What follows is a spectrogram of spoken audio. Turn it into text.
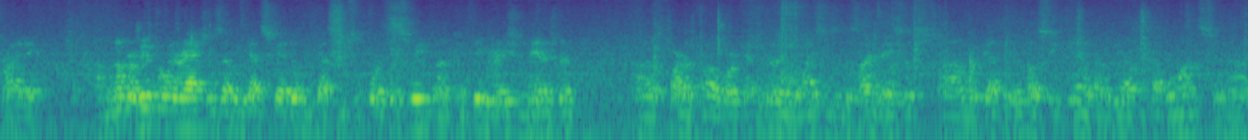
Friday. Um, The number of INPO interactions that we've got scheduled, we've got some support this week on configuration management uh, as part of uh, work that we're doing on a license and design basis. Um, We've got the INPO CPO that'll be out in a couple months, and uh,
